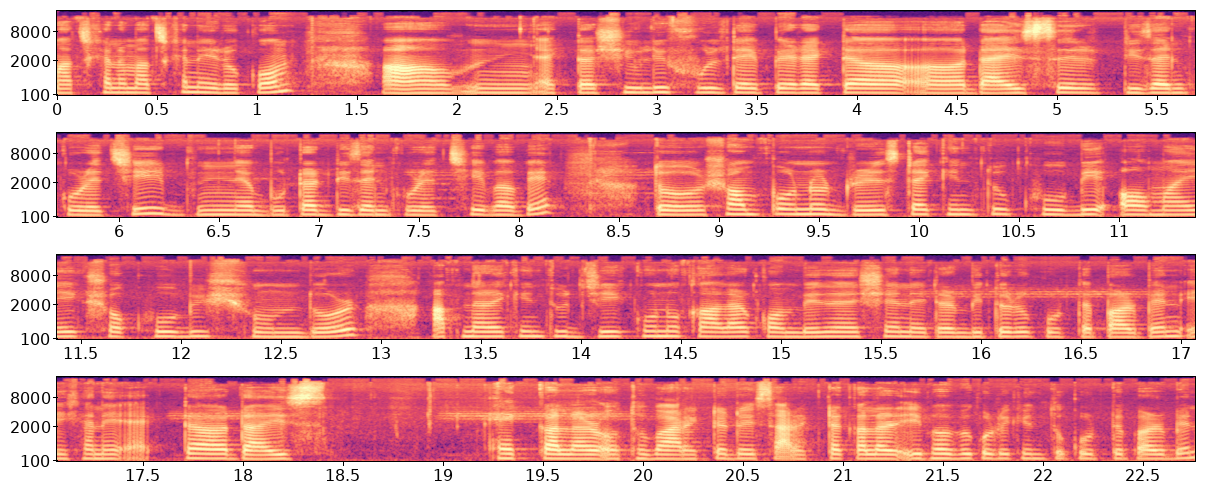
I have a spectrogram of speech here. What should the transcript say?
মাঝখানে মাঝখানে এরকম একটা শিউলি ফুল টাইপের একটা ডাইসের ডিজাইন করেছি বুটার ডিজাইন করেছি এভাবে। তো সম্পূর্ণ ড্রেসটা কিন্তু খুবই অমায়িক খুবই সুন্দর। আপনারা কিন্তু যে কোনো কালার কম্বিনেশন এটার ভিতরে করতে পারবেন। এখানে একটা ডাইস এক কালার অথবা আরেকটা ড্রেস, আরেকটা কালার এভাবে করে কিন্তু করতে পারবেন।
